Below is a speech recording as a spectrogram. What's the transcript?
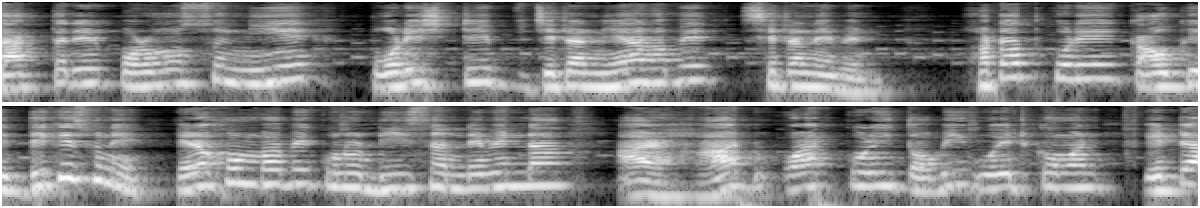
ডাক্তারের পরামর্শ নিয়ে পরের স্টেপ যেটা নেওয়ার হবে সেটা নেবেন। হঠাৎ করে কাউকে দেখে শুনে এরকমভাবে কোনো ডিসিশন নেবেন না। আর হার্ড ওয়ার্ক করেই তবেই ওয়েট কমান। এটা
